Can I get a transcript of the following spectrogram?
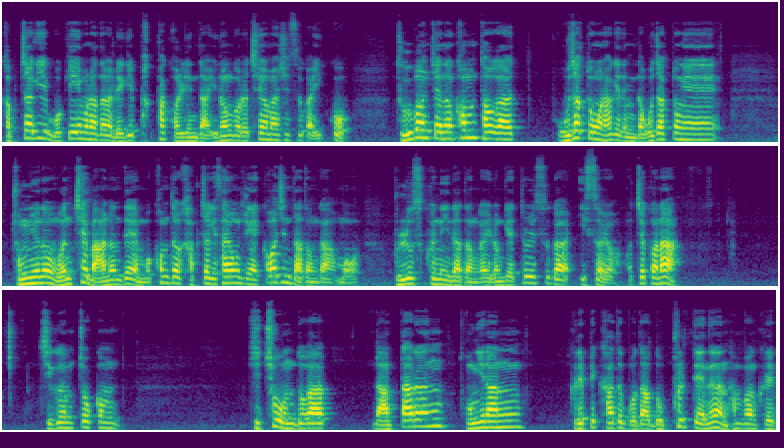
갑자기 뭐 게임을 하다가 렉이 팍팍 걸린다 이런 거를 체험하실 수가 있고 두 번째는 컴퓨터가 오작동을 하게 됩니다. 오작동의 종류는 원체 많은데 뭐 컴퓨터가 갑자기 사용 중에 꺼진다던가 뭐 블루 스크린이라던가 이런 게 뜰 수가 있어요. 어쨌거나 지금 조금 기초 온도가 나- 다른 동일한 그래픽 카드보다 높을 때는 한번 그래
